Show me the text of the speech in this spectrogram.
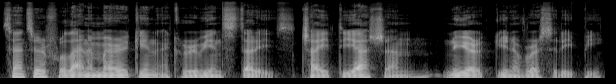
Center for Latin American and Caribbean Studies. Chaitiashan, New York University P.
